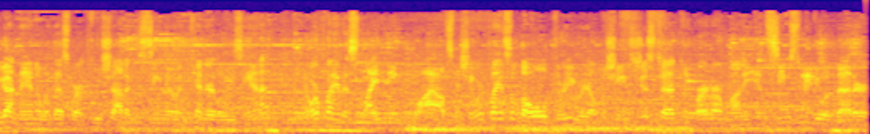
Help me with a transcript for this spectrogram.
We got Nana with us. We're at Coushatta Casino in Kinder, Louisiana. And we're playing this Lightning Wilds machine. We're playing some of the old three-reel machines just to convert our money. It seems to be doing better.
